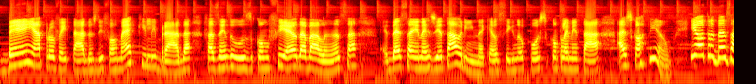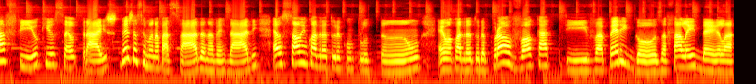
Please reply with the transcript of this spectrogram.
bem aproveitadas de forma equilibrada, fazendo uso como fiel da balança dessa energia taurina, que é o signo oposto complementar a escorpião. E outro desafio que o céu traz desde a semana passada, na verdade, é o Sol em quadratura com Plutão. É uma quadratura provocativa, perigosa. Falei dela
